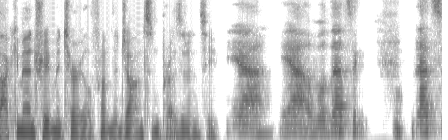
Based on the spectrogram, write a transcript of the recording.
documentary material from the Johnson presidency. Yeah, yeah. Well, that's a that's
